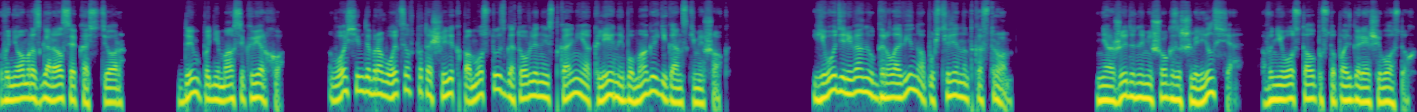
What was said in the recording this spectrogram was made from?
В нем разгорался костер. Дым поднимался кверху. Восемь добровольцев потащили к помосту изготовленный из ткани и оклеенной бумагой гигантский мешок. Его деревянную горловину опустили над костром. Неожиданно мешок зашевелился, в него стал поступать горячий воздух.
